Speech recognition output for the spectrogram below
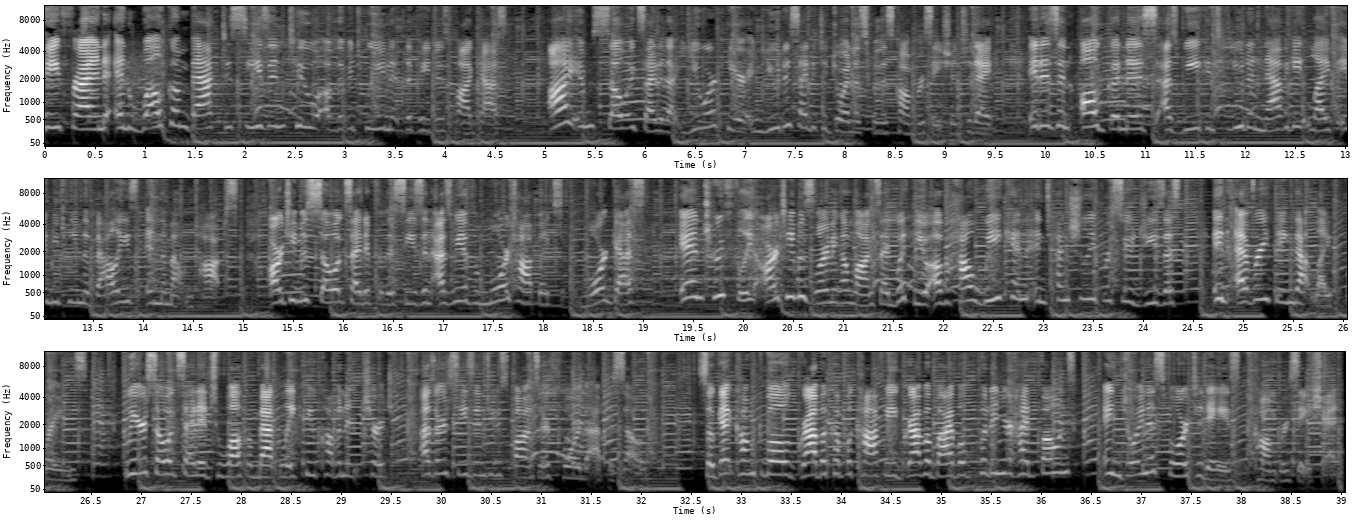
Hey, friend, and welcome back to season two of the Between the Pages podcast. I am so excited that you are here and you decided to join us for this conversation today. It is in all goodness as we continue to navigate life in between the valleys and the mountaintops. Our team is so excited for this season as we have more topics, more guests, and truthfully, our team is learning alongside with you of how we can intentionally pursue Jesus in everything that life brings. We are so excited to welcome back Lakeview Covenant Church as our season two sponsor for the episode. So get comfortable, grab a cup of coffee, grab a Bible, put in your headphones, and join us for today's conversation.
